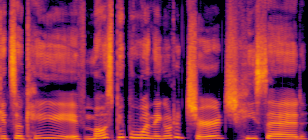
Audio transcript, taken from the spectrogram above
it's okay. If most people, when they go to church, he said,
